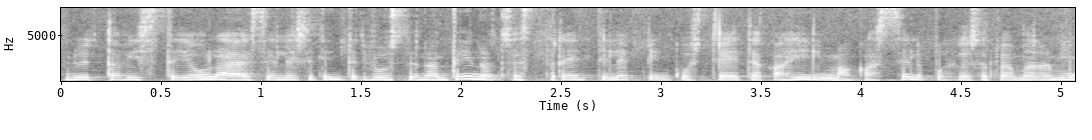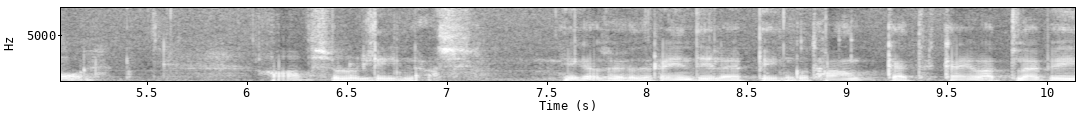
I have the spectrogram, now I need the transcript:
nüüd ta vist ei ole selliseid intervjuusid enam teinud, sest rentilepingust jäi ta ka ilma, kas selle põhjusel või mõnel muul? Haapsalu linnas igasugused rendilepingud, hanked käivad läbi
